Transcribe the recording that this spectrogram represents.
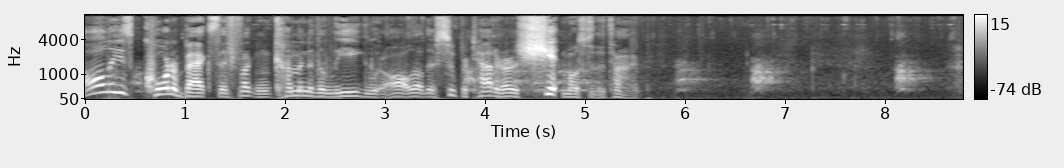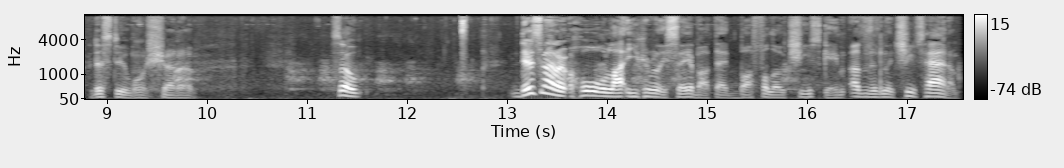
All these quarterbacks that fucking come into the league with all they're super touted are shit most of the time. This dude won't shut up. So there's not a whole lot you can really say about that Buffalo Chiefs game other than the Chiefs had them.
